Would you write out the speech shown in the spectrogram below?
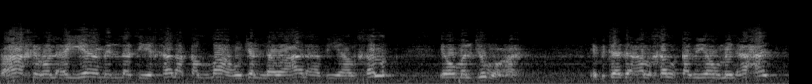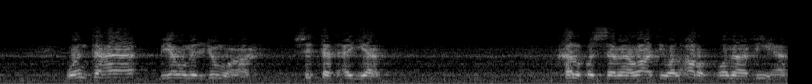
فاخر الأيام التي خلق الله جل وعلا فيها الخلق يوم الجمعة. ابتدأ الخلق بيوم الأحد وانتهى بيوم الجمعة. ستة أيام. خلق السماوات والأرض وما فيها.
